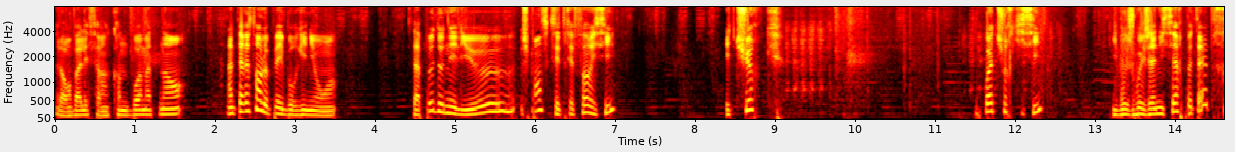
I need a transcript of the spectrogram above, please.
Alors on va aller faire un camp de bois maintenant. Intéressant le play bourguignon. hein. Ça peut donner lieu... Je pense que c'est très fort ici. Et turc Pourquoi turc ici? Il veut jouer janissaire peut-être?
